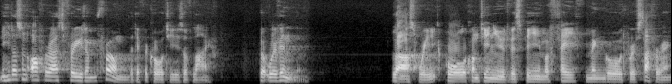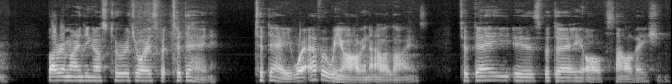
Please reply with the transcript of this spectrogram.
and He doesn't offer us freedom from the difficulties of life, but within them. Last week, Paul continued this theme of faith mingled with suffering by reminding us to rejoice that today, today, wherever we are in our lives, today is the day of salvation.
